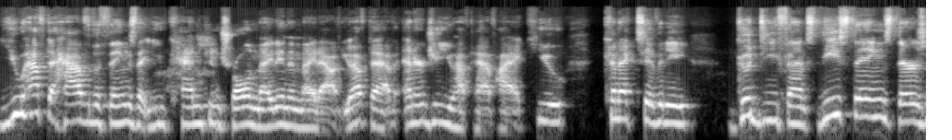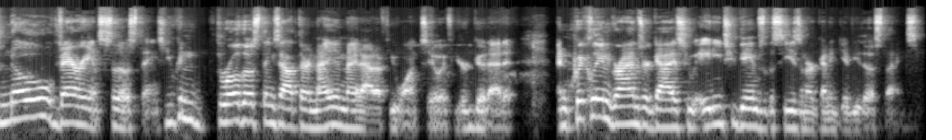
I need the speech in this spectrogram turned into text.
You have to have the things that you can control night in and night out. You have to have energy, you have to have high IQ, connectivity, good defense. These things, there's no variance to those things. You can throw those things out there night in, night out if you want to, if you're good at it. And Quickley and Grimes are guys who 82 games of the season are going to give you those things.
